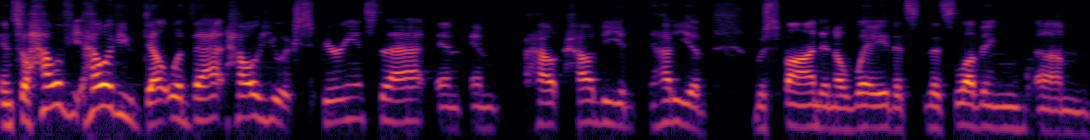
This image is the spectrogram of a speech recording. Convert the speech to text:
and so how have you how have you dealt with that? How have you experienced that? And and how how do you how do you respond in a way that's that's loving um,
